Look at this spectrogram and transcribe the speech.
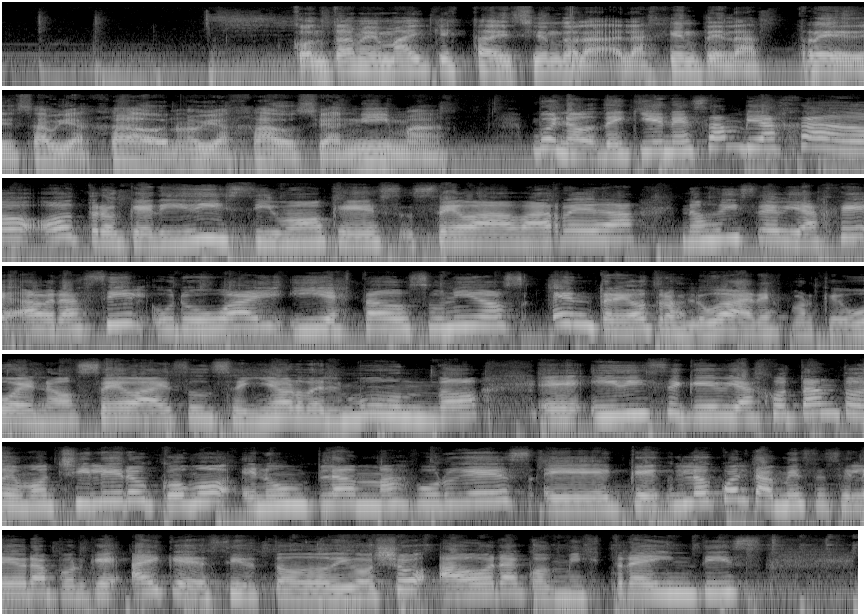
Contame, Mike, ¿qué está diciendo la, la gente en las redes? ¿Ha viajado, no ha viajado? ¿Se anima? Bueno, de quienes han viajado, otro queridísimo que es Seba Barreda nos dice viajé a Brasil, Uruguay y Estados Unidos, entre otros lugares, porque bueno, Seba es un señor del mundo eh, y dice que viajó tanto de mochilero como en un plan más burgués, eh, que, lo cual también se celebra porque hay que decir todo. Digo, yo ahora con mis 30s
